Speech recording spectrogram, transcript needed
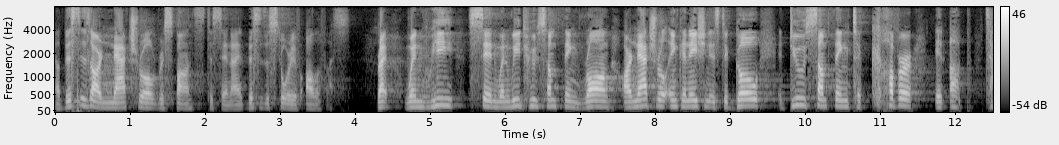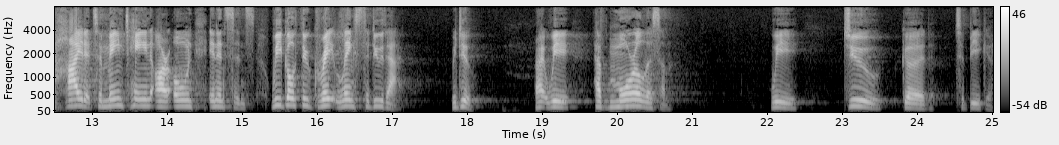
Now, this is our natural response to sin. I, this is the story of all of us. Right? When we sin, when we do something wrong, our natural inclination is to go do something to cover it up, to hide it, to maintain our own innocence. We go through great lengths to do that. We do. Right? We have moralism. We do good to be good.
